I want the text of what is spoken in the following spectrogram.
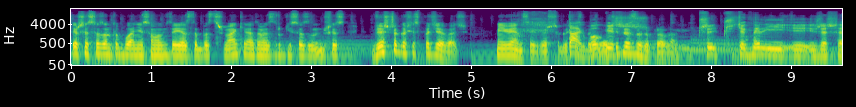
Pierwszy sezon to była niesamowita jazda bez trzymanki, natomiast drugi sezon już jest, wiesz czego się spodziewać. Mniej więcej wiesz czego tak, się spodziewać. Tak, bo wiesz, to jest duży problem. Przy, przyciągnęli y, rzesze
